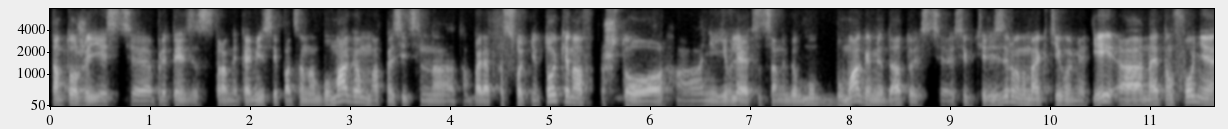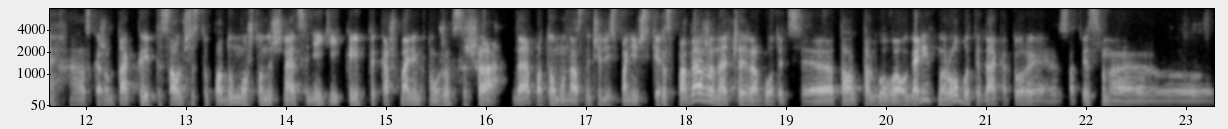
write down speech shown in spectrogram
Там тоже есть претензии со стороны комиссии по ценным бумагам относительно там, порядка сотни токенов, что они являются ценными ценными бумагами, да, то есть э, секьюризированными активами. И а, на этом фоне, а, скажем так, криптосообщество подумало, что начинается некий крипто-кошмаринг, но уже в США. Да? Потом у нас начались панические распродажи, начали работать э, торговые алгоритмы, роботы, да, которые, соответственно, э,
